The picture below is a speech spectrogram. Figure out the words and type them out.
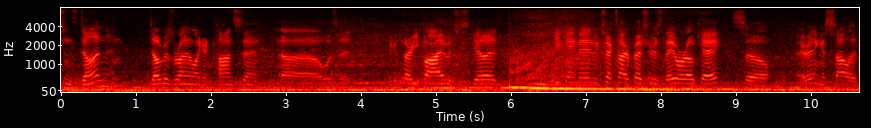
Session's done. Doug was running like a constant, uh, what was it, like a 35, which is good. He came in, we checked tire pressures, they were okay. So everything is solid,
